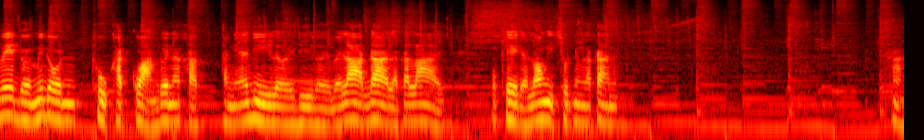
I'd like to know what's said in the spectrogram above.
เวทโดยไม่โดนถูกขัดขวางด้วยนะครับ อันนี้ดีเลยดีเลยไว้ลากได้แล้วก็ไล่โอเค เดี๋ยวลองอีกชุดหนึ่งแล้วกันฮะ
